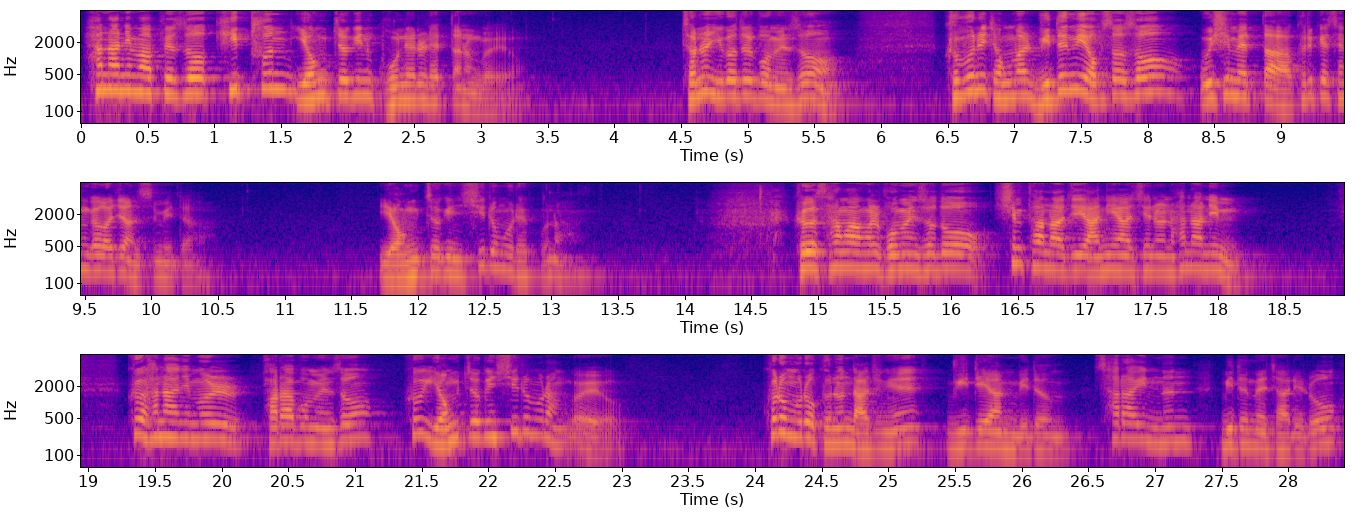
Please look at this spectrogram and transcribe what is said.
하나님 앞에서 깊은 영적인 고뇌를 했다는 거예요. 저는 이것을 보면서 그분이 정말 믿음이 없어서 의심했다. 그렇게 생각하지 않습니다. 영적인 씨름을 했구나. 그 상황을 보면서도 심판하지 아니하시는 하나님, 그 하나님을 바라보면서 그 영적인 씨름을 한 거예요. 그러므로 그는 나중에 위대한 믿음, 살아있는 믿음의 자리로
